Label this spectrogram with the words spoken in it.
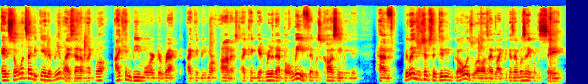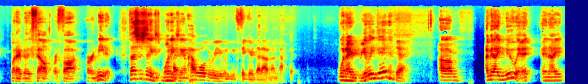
And so once I began to realize that, I was like, well, I can be more direct. I can be more honest. I can get rid of that belief that was causing me to have relationships that didn't go as well as I'd like because I wasn't able to say what I really felt or thought or needed. So that's just an ex- one example. How old were you when you figured that out and unpacked it? When I really did? Yeah. Um, I mean, I knew it and I,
